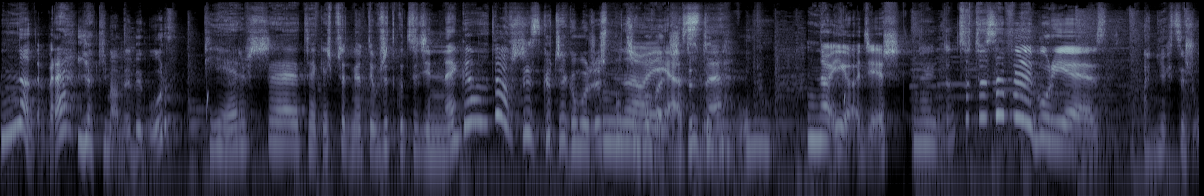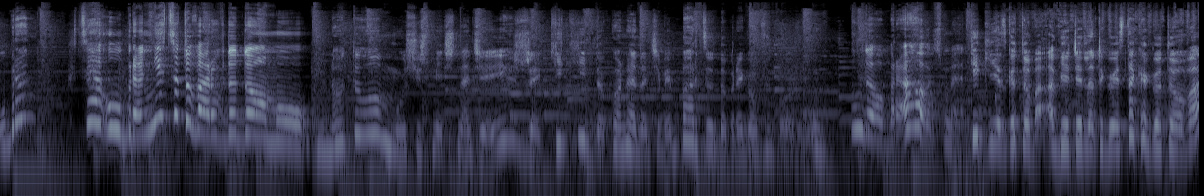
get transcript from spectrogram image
No dobra. Jaki mamy wybór? Pierwsze to jakieś przedmioty użytku codziennego? To wszystko, czego możesz No potrzebować do jasne. domu. No i odzież. No i co to za wybór jest? A nie chcesz ubrań? Chcę ubrań, nie chcę towarów do domu. No to musisz mieć nadzieję, że Kiki dokona dla ciebie bardzo dobrego wyboru. Dobra, chodźmy. Kiki jest gotowa, a wiecie dlaczego jest taka gotowa?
